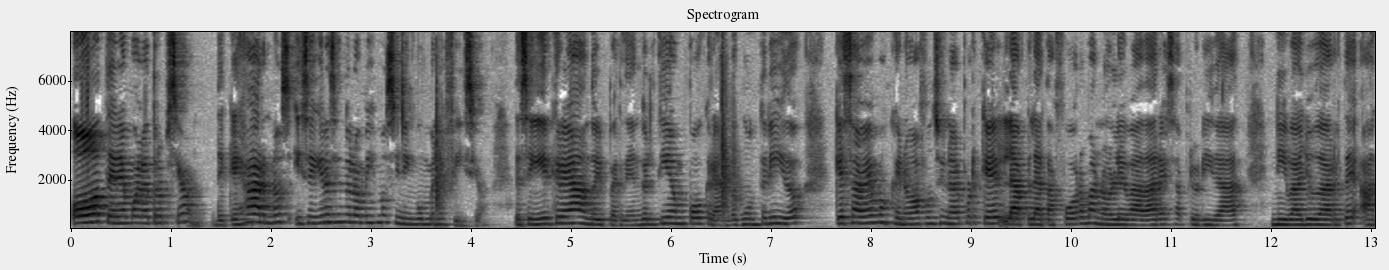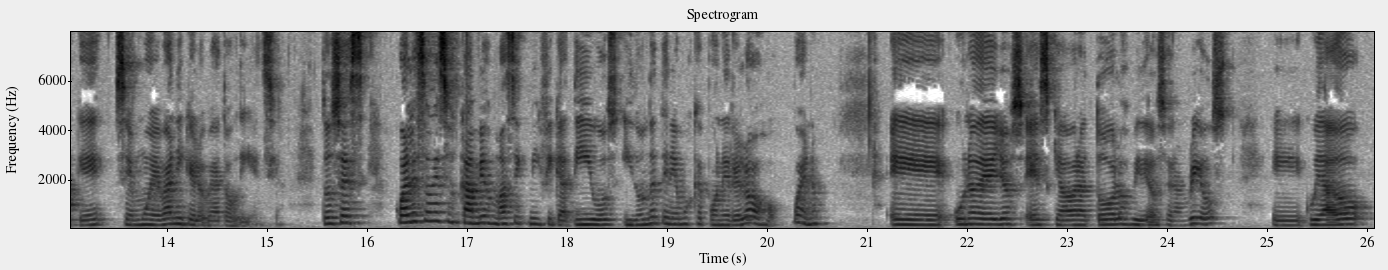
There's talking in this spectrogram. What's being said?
O tenemos la otra opción de quejarnos y seguir haciendo lo mismo sin ningún beneficio, de seguir creando y perdiendo el tiempo, creando contenido que sabemos que no va a funcionar porque la plataforma no le va a dar esa prioridad ni va a ayudarte a que se mueva ni que lo vea tu audiencia. Entonces, ¿cuáles son esos cambios más significativos y dónde tenemos que poner el ojo? Bueno, eh, uno de ellos es que ahora todos los videos serán reels. Eh, cuidado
